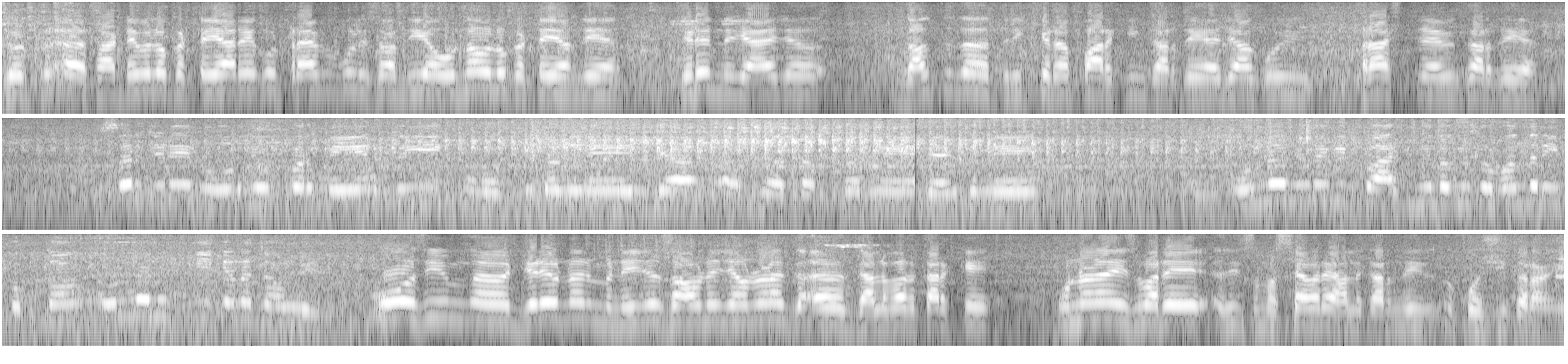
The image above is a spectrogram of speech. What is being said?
ਜੋ ਸਾਡੇ ਵੱਲੋਂ ਕੱਟੇ ਜਾ ਰਹੇ ਕੋਈ ਟ੍ਰੈਫਿਕ ਪੁਲਿਸ ਆਉਂਦੀ ਆ ਉਹਨਾਂ ਵੱਲੋਂ ਕੱਟੇ ਜਾਂਦੇ ਆ। ਜਿਹੜੇ ਨਜਾਇਜ਼ ਗਲਤ ਤਰੀਕੇ ਨਾਲ ਪਾਰਕਿੰਗ ਕਰਦੇ ਆ ਜਾਂ ਕੋਈ ਰਸ਼ ਡਰਾਈਵਿੰਗ ਕਰਦੇ ਆ। ਸਰ ਜਿਹੜੇ ਰੋਡ ਦੇ ਉੱਪਰ ਮੇਨ ਕੋਈ ਹਸਪੀਟਲ ਨੇ ਜਾਂ ਦਫ਼ਤਰ ਨੇ ਬੈਂਕ ਨੇ ਉਹਨਾਂ ਨੂੰ ਵੀ ਪਾਰਕਿੰਗ ਦਾ ਕੋਈ ਪ੍ਰਬੰਧ ਨਹੀਂ ਪੁੱਖਤਾ। ਉਹਨਾਂ ਨੂੰ ਕੀ ਕਹਿਣਾ ਚਾਹੋਗੇ? ਜੀ ਉਹ ਅਸੀਂ ਅ, ਜਿਹੜੇ ਉਹਨਾਂ ਦੇ ਮੈਨੇਜਰ ਸਾਹਿਬ ਨੇ ਜਾਂ ਉਹਨਾਂ ਨਾਲ ਗ- ਅ, ਗੱਲਬਾਤ ਕਰਕੇ ਉਹਨਾਂ ਨਾਲ ਇਸ ਬਾਰੇ ਅਸੀਂ ਸਮੱਸਿਆ ਬਾਰੇ ਹੱਲ ਕਰਨ ਦੀ ਕੋਸ਼ਿਸ਼ ਕਰਾਂਗੇ।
